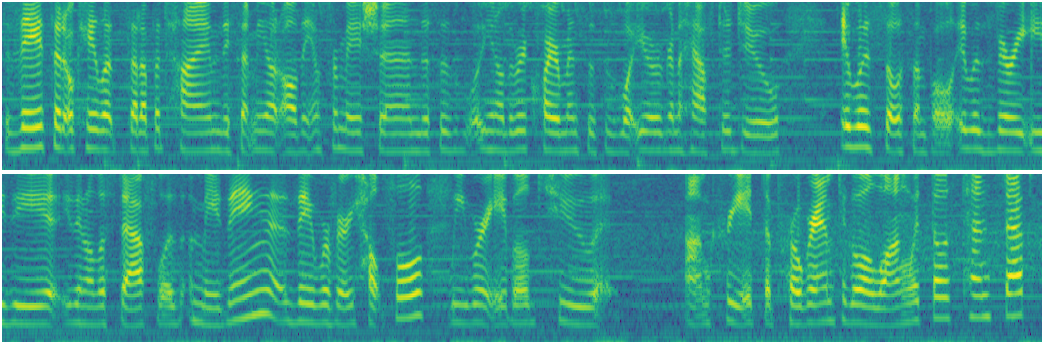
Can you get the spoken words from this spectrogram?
They said, okay, let's set up a time. They sent me out all the information. This is, you know, the requirements. This is what you're going to have to do. It was so simple. It was very easy. You know, the staff was amazing. They were very helpful. We were able to um, create the program to go along with those 10 steps.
